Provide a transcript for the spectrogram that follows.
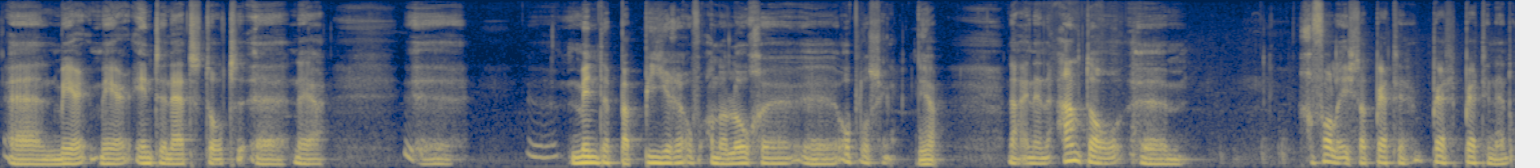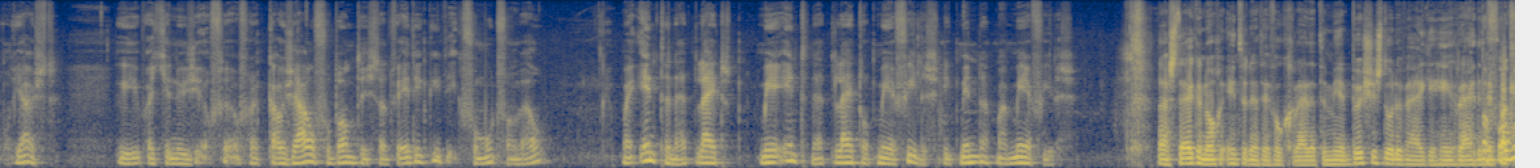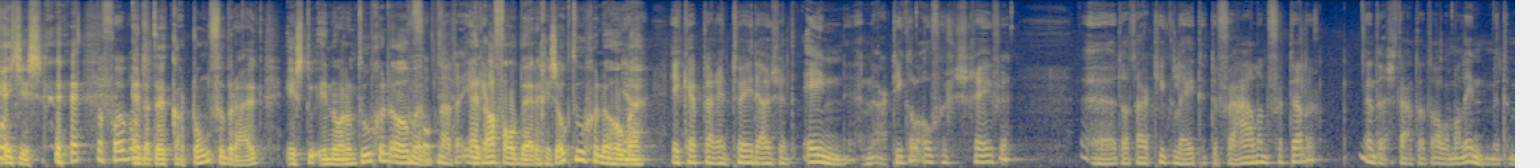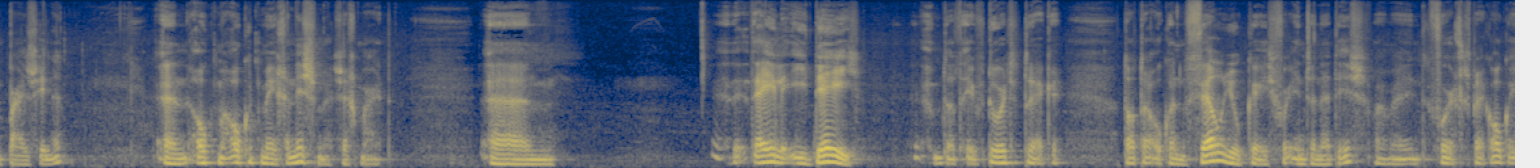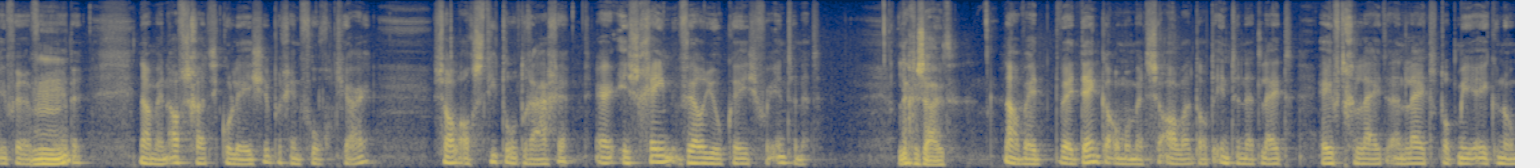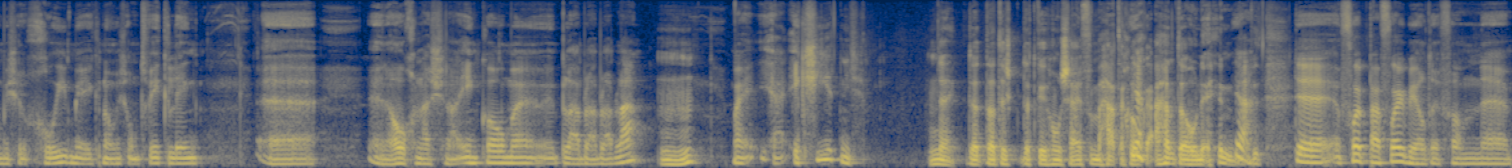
En meer, meer internet tot, eh, nou ja, eh, minder papieren of analoge eh, oplossingen. ja, Nou, in een aantal ehm, gevallen is dat perti- per- pertinent onjuist. Wie- Wat je nu ziet, of, of er een kausaal verband is, dat weet ik niet. Ik vermoed van wel. Maar internet leidt, meer internet leidt tot meer files. Niet minder, maar meer files. Nou, sterker nog, internet heeft ook geleid dat er meer busjes door de wijken heen rijden met pakketjes. Bijvoorbeeld. en dat het kartonverbruik is enorm toegenomen. Nou, en heb- afvalberg is ook toegenomen. Ja, ik heb daar in 2001 een artikel over geschreven. Eh, dat artikel heette De Verhalenverteller. En daar staat dat allemaal in met een paar zinnen. En ook, maar ook het mechanisme, zeg maar. Ehm, het hele idee, om dat even door te trekken, dat er ook een value case voor internet is, waar we in het vorige gesprek ook even refereerden. Nou, mijn afscheidscollege begin volgend jaar zal als titel dragen: Er is geen value case voor internet. Leg eens uit. Nou, wij, wij denken allemaal met z'n allen dat internet leidt, heeft geleid en leidt tot meer economische groei, meer economische ontwikkeling, eh, een hoger nationaal inkomen, bla bla bla bla. Mhm. Maar ja, ik zie het niet. Nee, dat, dat, is, dat kun je gewoon cijfermatig Ja. ook aantonen. En, Ja, de, voor een paar voorbeelden van. eh,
